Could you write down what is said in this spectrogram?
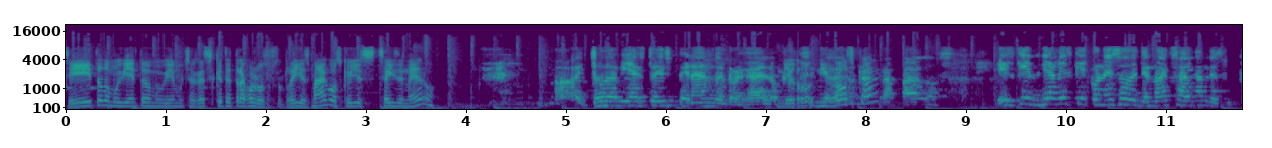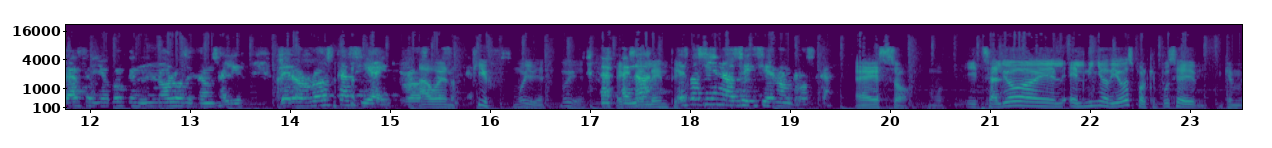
Sí, todo muy bien, todo muy bien. Muchas gracias. ¿Qué te trajo los Reyes Magos? Que hoy es 6 de enero. Ay, todavía estoy esperando el regalo. ¿Ni ro- ni rosca? atrapados. Es que ya ves que con eso de que no salgan de su casa, yo creo que no los dejaron salir. Pero rosca sí hay. Rosca Ah, bueno. sí muy bien, muy bien. No, Excelente. eso sí, no se hicieron rosca. Eso. Y salió el, el niño Dios porque puse que,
